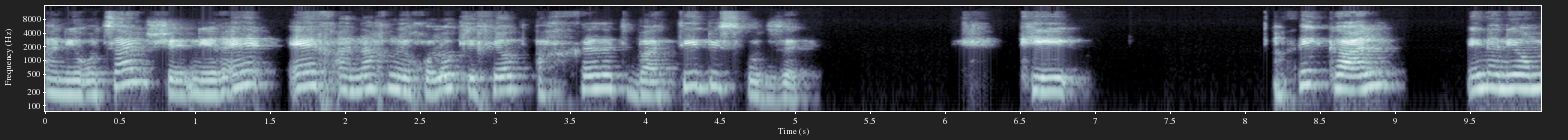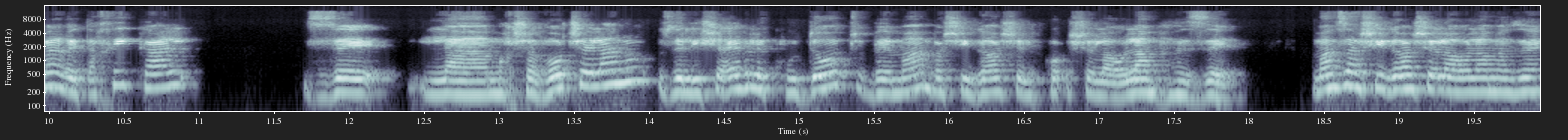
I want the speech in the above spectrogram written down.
אני רוצה שנראה איך אנחנו יכולות לחיות אחרת בעתיד בזכות זה. כי הכי קל, הנה אני אומרת, הכי קל זה למחשבות שלנו, זה להישאר לקודות במה? בשגרה של, של העולם הזה. מה זה השגרה של העולם הזה?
